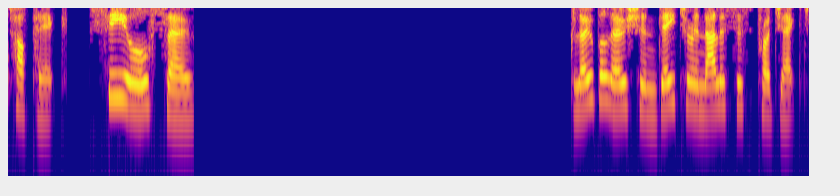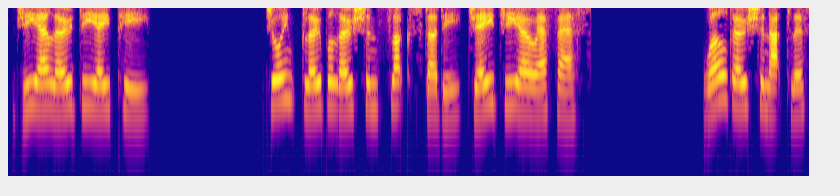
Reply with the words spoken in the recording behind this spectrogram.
Topic See also Global Ocean Data Analysis Project GLODAP Joint Global Ocean Flux Study JGOFS World Ocean Atlas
